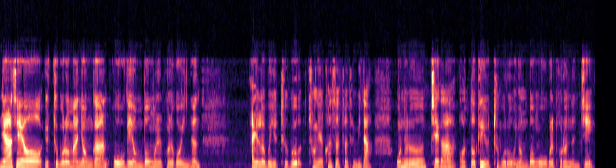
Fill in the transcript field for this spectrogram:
안녕하세요. 유튜브로만 연간 5억의 연봉을 벌고 있는 아이러브 유튜브 정엘 컨설턴트입니다. 오늘은 제가 어떻게 유튜브로 연봉 5억을 벌었는지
